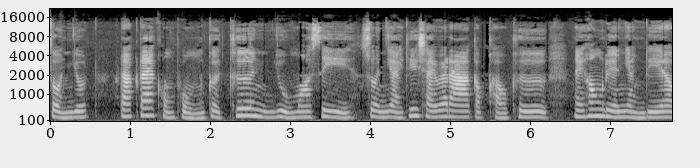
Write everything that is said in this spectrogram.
สนยุทธรักแรกของผมเกิดขึ้นอยู่ม .4 ส่วนใหญ่ที่ใช้เวลากับเขาคือ ในห้องเรียนอย่างเดียว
